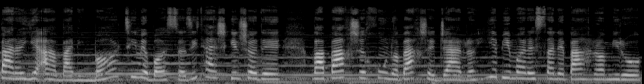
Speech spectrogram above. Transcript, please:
برای اولین بار تیم بازسازی تشکیل شده و بخش خون و بخش جراحی بیمارستان بهرامی رو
